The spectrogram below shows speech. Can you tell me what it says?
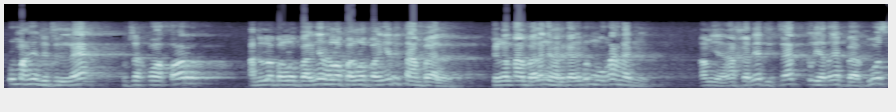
Rumahnya udah jelek, udah kotor, ada lubang-lubangnya, lubang-lubangnya ditambal. Dengan tambalan yang harganya pun murah lagi. Amnya, akhirnya dicat kelihatannya bagus,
